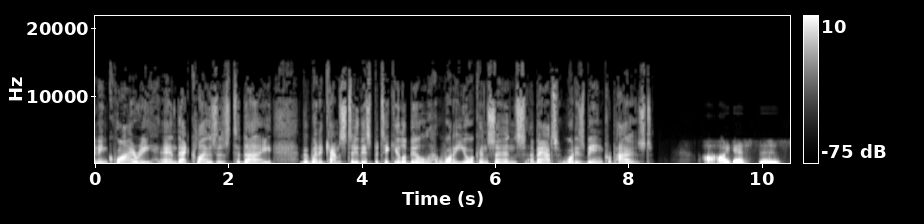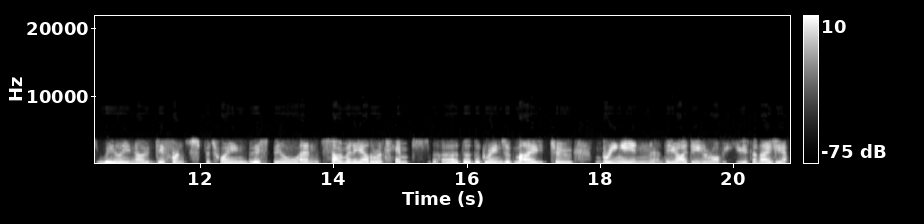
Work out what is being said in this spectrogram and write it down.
an inquiry, and that closes today. But when it comes to this particular bill, what are your concerns about what is being proposed? I guess there's really no difference between this bill and so many other attempts uh, that the Greens have made to bring in the idea of euthanasia.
